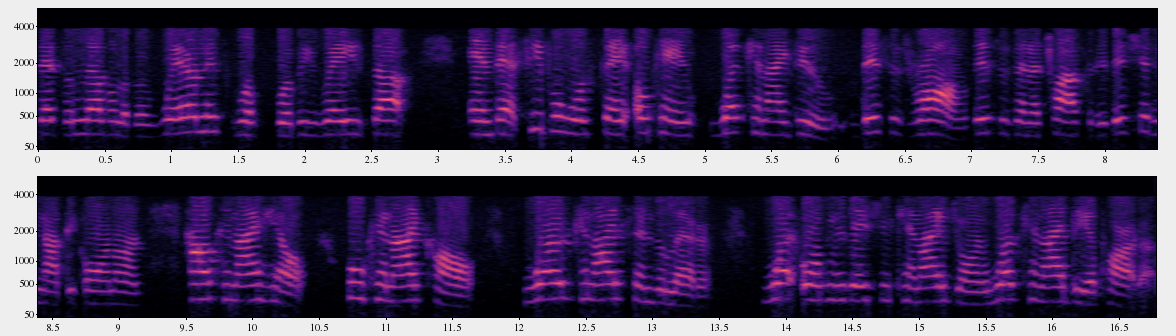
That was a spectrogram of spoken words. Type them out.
that the level of awareness will, will be raised up, and that people will say, okay, what can I do? This is wrong. This is an atrocity. This should not be going on. How can I help? Who can I call? Where can I send a letter? What organization can I join? What can I be a part of?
